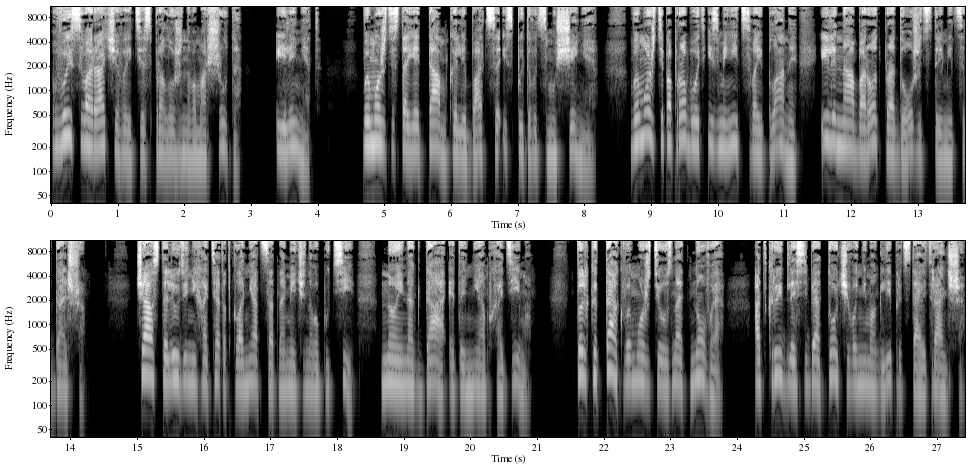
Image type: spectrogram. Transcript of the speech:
Вы сворачиваете с проложенного маршрута. Или нет. Вы можете стоять там, колебаться, испытывать смущение. Вы можете попробовать изменить свои планы или, наоборот, продолжить стремиться дальше. Часто люди не хотят отклоняться от намеченного пути, но иногда это необходимо. Только так вы можете узнать новое, открыть для себя то, чего не могли представить раньше.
